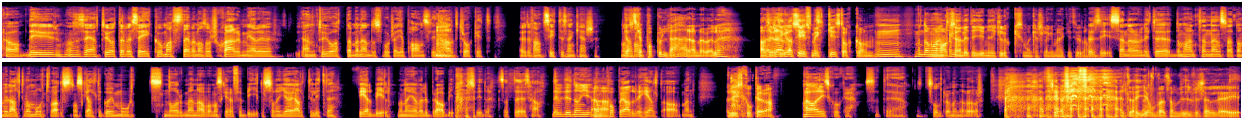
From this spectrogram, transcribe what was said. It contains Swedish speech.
Ja, det är ju, vad ska säga, Toyota väl Seiko och Mazda är väl någon sorts charmigare än Toyota, men ändå så fort det är japanskt, lite Mm. halvtråkigt. Jag vet inte fan, Citizen kanske. Något Ganska sånt. populära nu eller? Alltså, jag tycker de Relativt. syns mycket i Stockholm. Mm, men de De har, har en också en tendens, liten unik look som man kanske lägger märke till. Dem. precis. Sen är de, lite, de har en tendens att de vill alltid vara motvalls. De ska alltid gå emot normen av vad man ska göra för bil. Så de gör ju alltid lite fel bil, men de gör väldigt bra bil och så vidare. Så att, det- ja, det, de, de Ja. poppar ju aldrig helt av. Men, Riskokare va? ja, riskokare. Så att, det sålde de i några år. Du har jobbat som bilförsäljare.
